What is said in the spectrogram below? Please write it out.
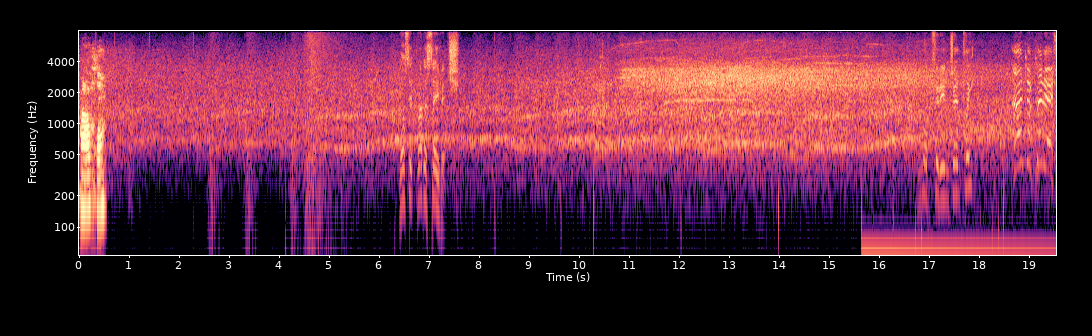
Ah, Josip Radosevic. Lobs it in gently. And the finish!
